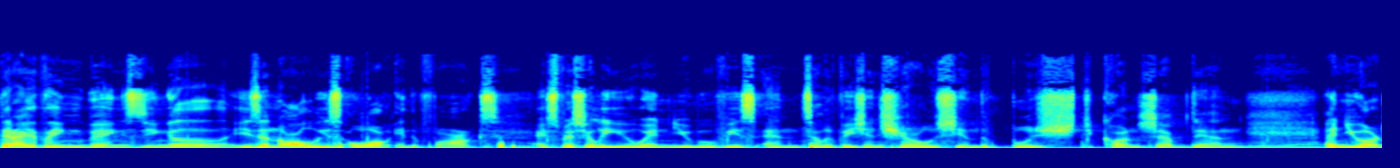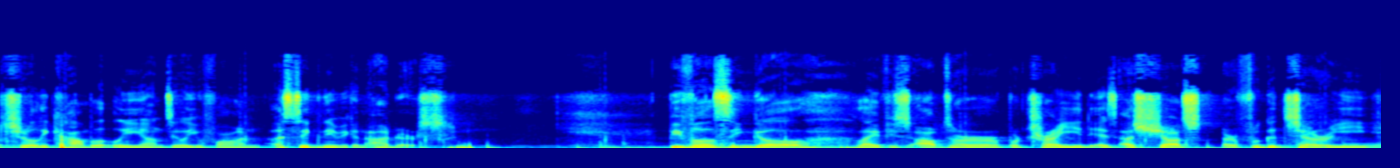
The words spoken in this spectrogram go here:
That I think being single isn't always a walk in the park, especially when new movies and television shows seem to push the concept then and you are truly completely until you find a significant others. People single, life is often portrayed as a short or cherry.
